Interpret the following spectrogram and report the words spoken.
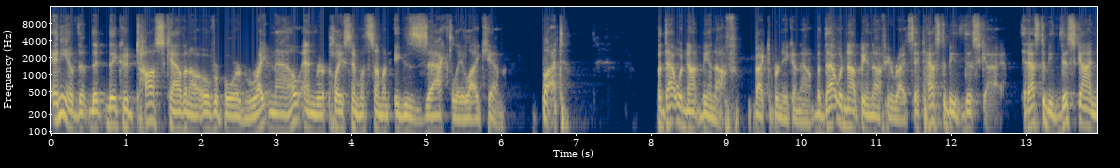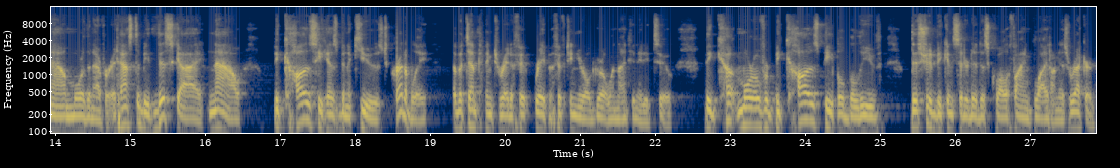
any of them that they could toss Kavanaugh overboard right now and replace him with someone exactly like him. But but that would not be enough. Back to Burneko now. But that would not be enough, he writes. It has to be this guy. It has to be this guy now more than ever. It has to be this guy now because he has been accused, credibly, of attempting to rape a 15 year old girl in 1982. Because, moreover, because people believe this should be considered a disqualifying blight on his record.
